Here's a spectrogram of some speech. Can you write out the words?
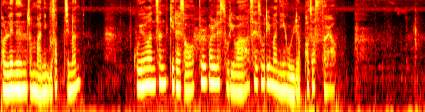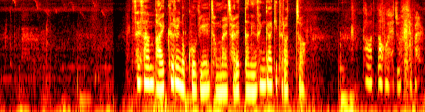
벌레는 좀 많이 무섭지만 고요한 산길에서 풀벌레 소리와 새 소리만이 울려 퍼졌어요. 새삼 바이크를 놓고 오길 정말 잘했다는 생각이 들었죠. 다 왔다고 해줘 제발.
